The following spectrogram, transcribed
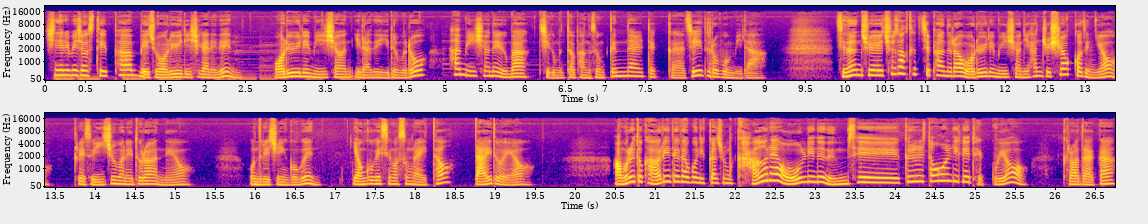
신혜림의 Just Pop 매주 월요일 이 시간에는 월요일의 미션이라는 이름으로 한 미션의 음악 지금부터 방송 끝날 때까지 들어봅니다. 지난주에 추석 특집 하느라 월요일의 미션이 한 주 쉬었거든요. 그래서 2주 만에 돌아왔네요. 오늘의 주인공은 영국의 싱어송라이터 나이도예요. 아무래도 가을이 되다 보니까 좀 가을에 어울리는 음색을 떠올리게 됐고요. 그러다가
